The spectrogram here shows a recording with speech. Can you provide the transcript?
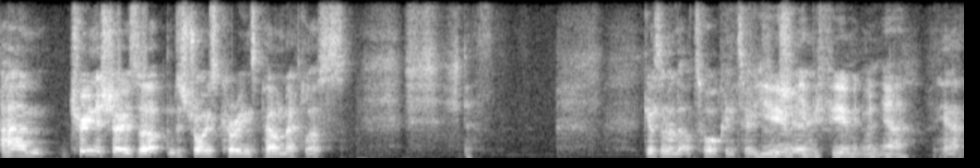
Um, Trina shows up and destroys Kareen's pearl necklace. She does. Gives him a little talking to. You, you'd be fuming, wouldn't you? Yeah.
